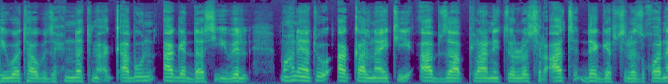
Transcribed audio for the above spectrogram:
ህይወታዊ ብዙሕነት ምዕቃብ እውን ኣገዳሲ እዩ ይብል ምክንያቱ ኣካል ናይቲ ኣብዛ ፕላኔት ዘሎ ስርዓት ደገፍ ስለ ዝኾነ።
